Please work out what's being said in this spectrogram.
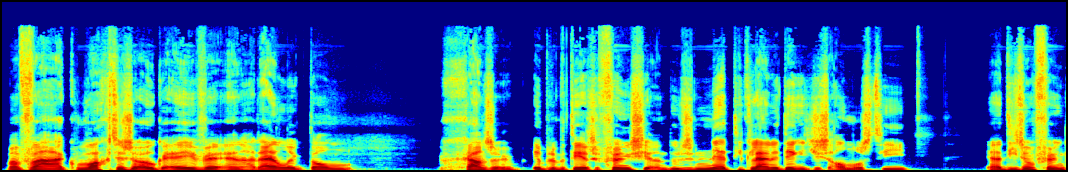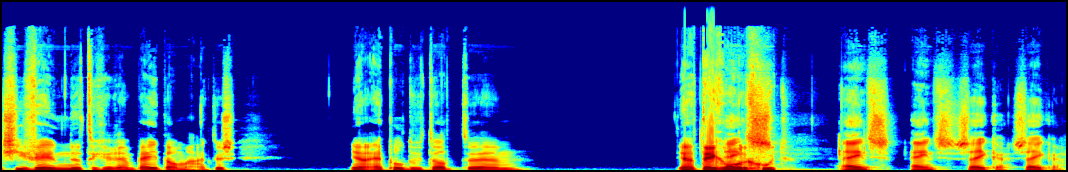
maar vaak wachten ze ook even en uiteindelijk dan gaan ze implementeren ze functie en dan doen ze net die kleine dingetjes anders die, ja, die zo'n functie veel nuttiger en beter maakt. Dus ja, Apple doet dat ehm, ja, tegenwoordig Eens. goed. Eens, eens, zeker, zeker.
